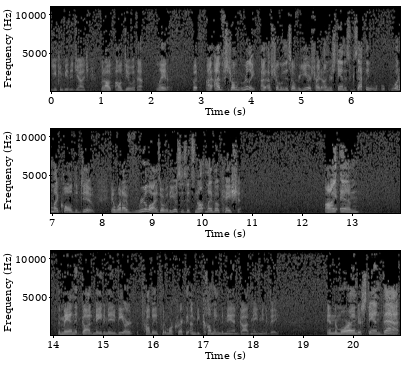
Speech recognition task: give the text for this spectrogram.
You can be the judge, but I'll, I'll deal with that later. But I, have struggled, really, I, have struggled with this over years, trying to understand this. Exactly what am I called to do? And what I've realized over the years is it's not my vocation. I am the man that God made me to be, or probably to put it more correctly, I'm becoming the man God made me to be. And the more I understand that,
